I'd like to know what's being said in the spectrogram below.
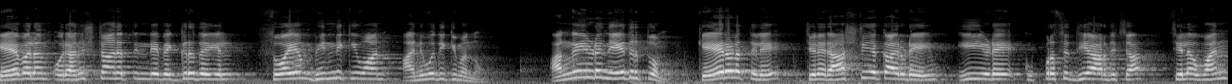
കേവലം ഒരു അനുഷ്ഠാനത്തിന്റെ വ്യഗ്രതയിൽ സ്വയം ഭിന്നിക്കുവാൻ അനുവദിക്കുമെന്നും? അങ്ങയുടെ നേതൃത്വം കേരളത്തിലെ ചില രാഷ്ട്രീയക്കാരുടെയും ഈയിടെ കുപ്രസിദ്ധിയാർജിച്ച ചില വൻ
